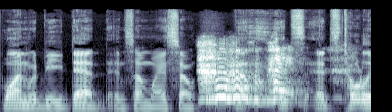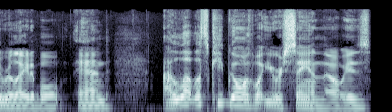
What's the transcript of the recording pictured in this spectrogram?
one would be dead in some way. So it's, right. it's it's totally relatable. And I love. Let's keep going with what you were saying though. Is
